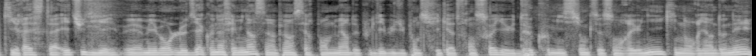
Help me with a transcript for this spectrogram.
qui restent à étudier. Mais bon, le diaconat féminin, c'est un peu un serpent de mer depuis le début du pontificat de François. Il y a eu deux commissions qui se sont réunies, qui n'ont rien donné.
